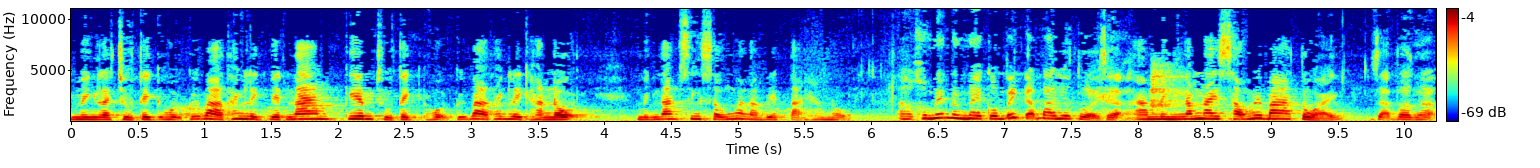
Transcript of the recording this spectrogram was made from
mình là Chủ tịch Hội Quý bà Thanh lịch Việt Nam, kiêm Chủ tịch Hội Quý bà Thanh lịch Hà Nội. Mình đang sinh sống và làm việc tại Hà Nội. À, không biết năm nay cô Bích đã bao nhiêu tuổi rồi ạ? À, mình năm nay 63 tuổi. Dạ vâng ạ,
